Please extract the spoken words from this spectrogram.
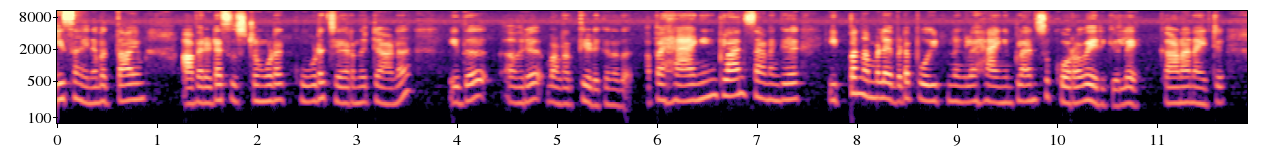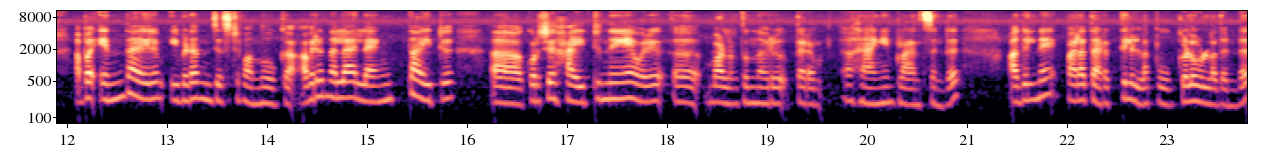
ഈ സൈനബത്തായും അവരുടെ സിസ്റ്ററും കൂടെ കൂടെ ചേർന്നിട്ടാണ് ഇത് അവർ വളർത്തിയെടുക്കുന്നത്. അപ്പോൾ ഹാങ്ങിങ് പ്ലാന്റ്സ് ആണെങ്കിൽ ഇപ്പം നമ്മൾ എവിടെ പോയിട്ടുണ്ടെങ്കിലും ഹാങ്ങിങ് പ്ലാന്റ്സ് കുറവായിരിക്കും അല്ലേ? കാണാനായിട്ട്. അപ്പോൾ എന്തായാലും ഇവിടെ ജസ്റ്റ് വന്നു നോക്കുക. അവർ നല്ല ലെങ്ത്തായിട്ട് കുറച്ച് ഹൈറ്റിനെ ഒരു വളർത്തുന്ന ഒരു തരം ഹാങ്ങിങ് പ്ലാന്റ്സ് ഉണ്ട്. അതിനെ പല തരത്തിലുള്ള പൂക്കളും ഉള്ളതുണ്ട്.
